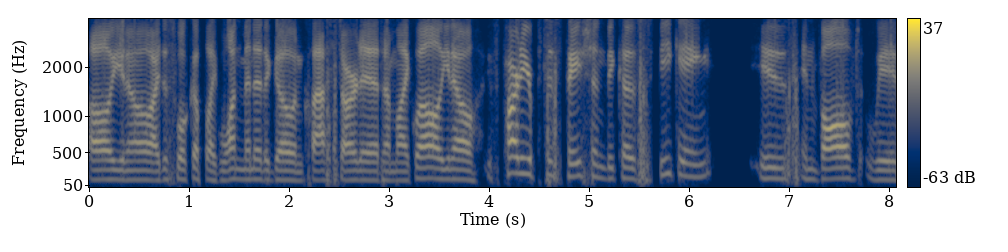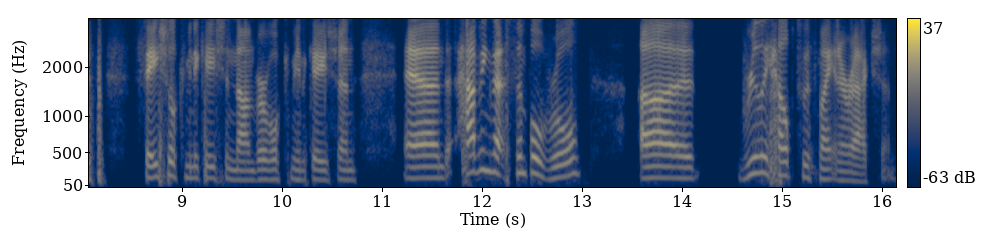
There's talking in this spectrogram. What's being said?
oh, you know, I just woke up like one minute ago and class started. I'm like, well, you know, it's part of your participation because speaking is involved with facial communication, nonverbal communication. And having that simple rule uh, really helped with my interaction.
